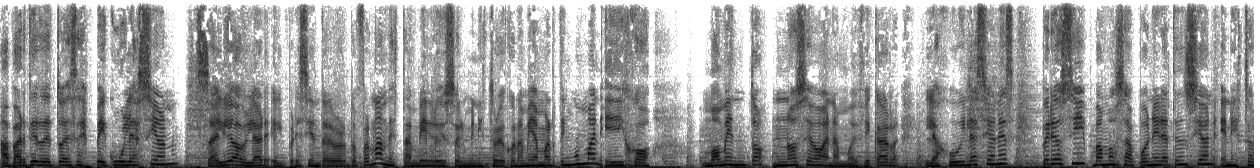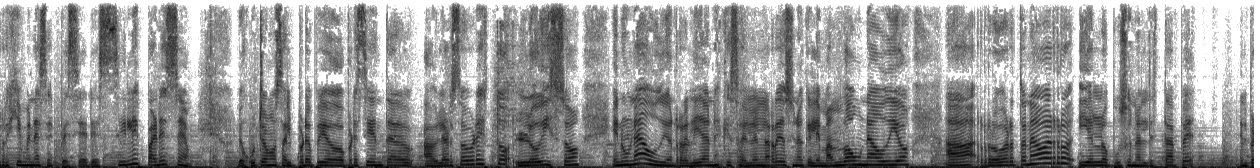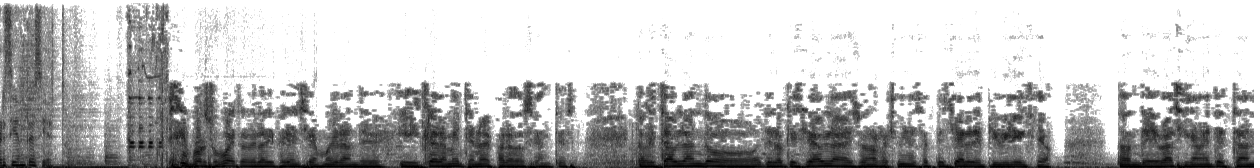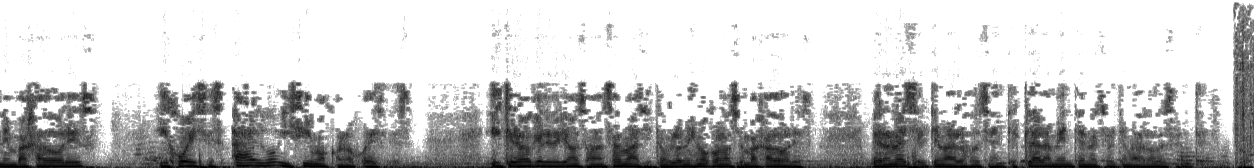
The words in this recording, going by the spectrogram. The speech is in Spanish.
A partir de toda esa especulación, salió a hablar el presidente Alberto Fernández, también lo hizo el ministro de Economía Martín Guzmán, y dijo, momento, no se van a modificar las jubilaciones, pero sí vamos a poner atención en estos regímenes especiales. Si les parece, lo escuchamos al propio presidente hablar sobre esto, lo hizo en un audio, en realidad no es que salió en la radio, sino que le mandó un audio a Roberto Navarro y él lo puso en el destape. El presidente decía esto. Sí, por supuesto que la diferencia es muy grande y claramente no es para docentes. Lo que está hablando, de lo que se habla son los regímenes especiales de privilegio, donde básicamente están embajadores y jueces. Algo hicimos con los jueces y creo que deberíamos avanzar más y lo mismo con los embajadores. Pero no es el tema de los docentes, claramente no es el tema de los docentes.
